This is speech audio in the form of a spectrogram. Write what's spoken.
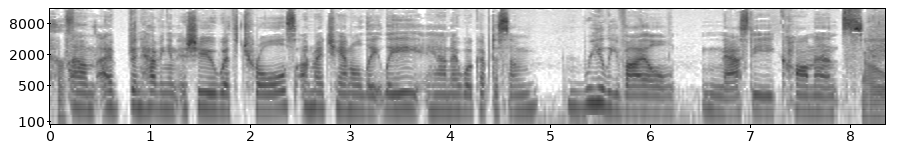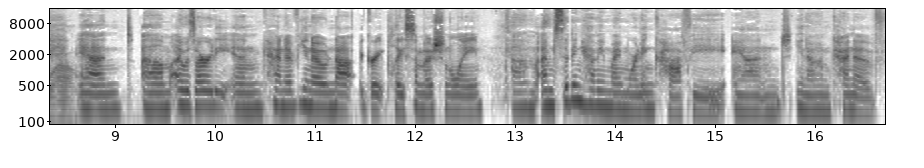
Perfect. Um, I've been having an issue with trolls on my channel lately, and I woke up to some really vile, nasty comments. Oh, wow. And um, I was already in kind of, you know, not a great place emotionally. Um, I'm sitting having my morning coffee, and, you know, I'm kind of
